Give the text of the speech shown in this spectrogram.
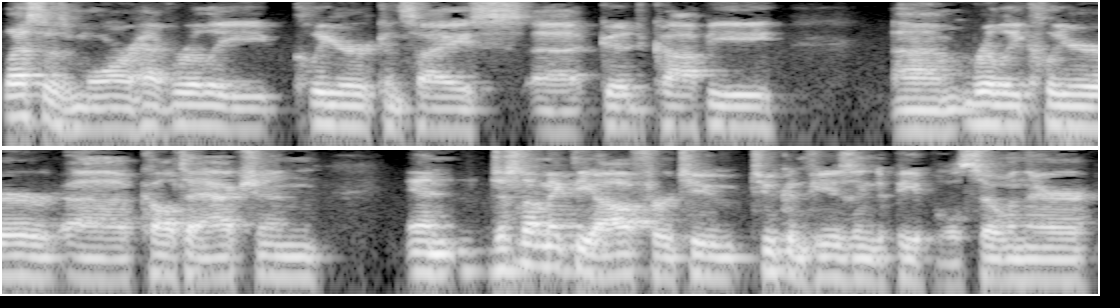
less is more. Have really clear, concise, uh, good copy, um, really clear uh, call to action, and just don't make the offer too too confusing to people. So when they're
